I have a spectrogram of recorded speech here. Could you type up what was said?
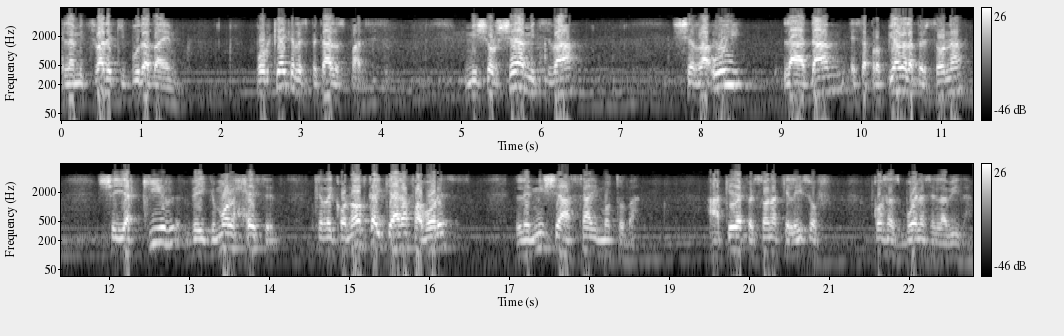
en la mitzvah de Kibbud Abaem, ¿Por qué hay que respetar a los padres? Mishorshea mitzvah, Sheraui la Adam, es apropiado a la persona, Sheyakir veigmol hesed, que reconozca y que haga favores, le misha asai motoba, a aquella persona que le hizo cosas buenas en la vida.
